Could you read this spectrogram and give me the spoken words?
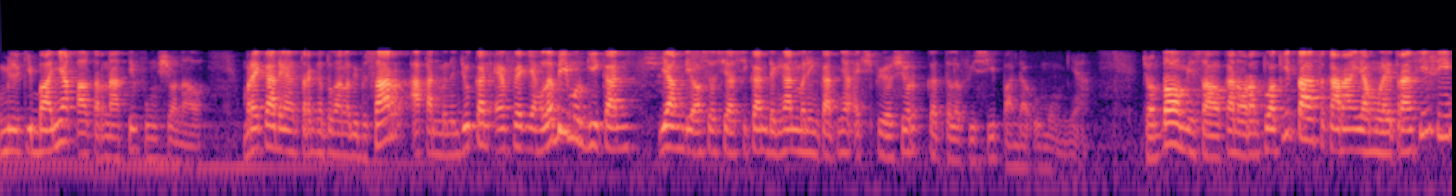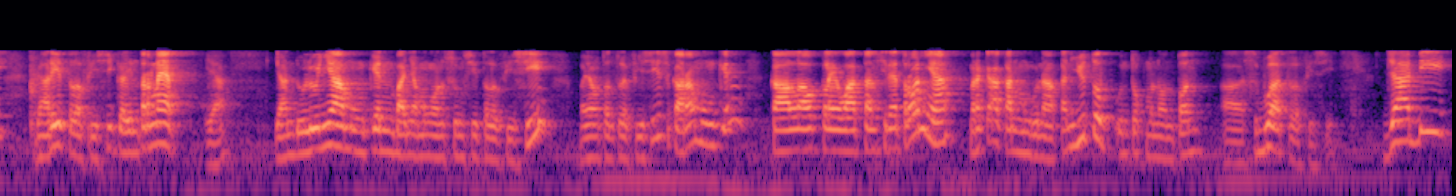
memiliki banyak alternatif fungsional. Mereka dengan tergantungan lebih besar akan menunjukkan efek yang lebih merugikan yang diasosiasikan dengan meningkatnya exposure ke televisi pada umumnya. Contoh misalkan orang tua kita sekarang yang mulai transisi dari televisi ke internet ya. Yang dulunya mungkin banyak mengonsumsi televisi, banyak nonton televisi, sekarang mungkin kalau kelewatan sinetronnya, mereka akan menggunakan YouTube untuk menonton uh, sebuah televisi. Jadi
